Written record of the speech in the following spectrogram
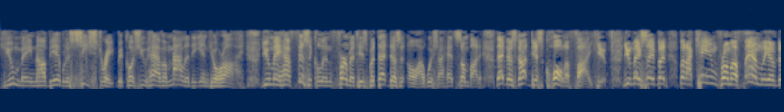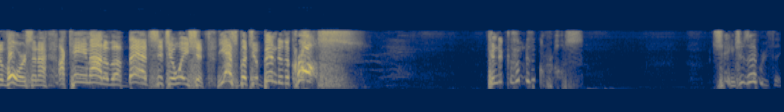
You may not be able to see straight because you have a malady in your eye. You may have physical infirmities, but that doesn't. Oh, I wish I had somebody. That does not disqualify you. You may say, but but I came from a family of divorce and I I came out of a bad situation. Yes, but you've been to the cross and to come to the cross changes everything.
